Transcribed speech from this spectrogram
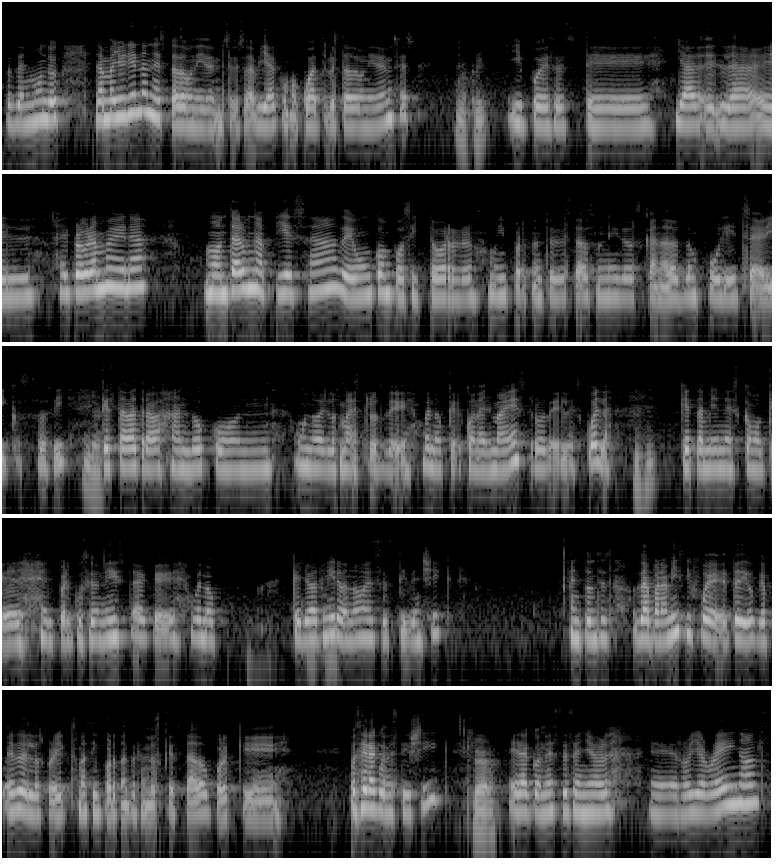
pues, del mundo. La mayoría eran estadounidenses, había como cuatro estadounidenses. Y pues este, ya la- el, el programa era montar una pieza de un compositor muy importante de Estados Unidos, ganador de un Pulitzer y cosas así, que estaba trabajando con uno de los maestros de, bueno, que, con el maestro de la escuela que también es como que el percusionista que, bueno, que yo admiro, ¿no? Es Steven Schick. Entonces, o sea, para mí sí fue, te digo que es de los proyectos más importantes en los que he estado porque, pues era con Steve Schick, Claro. era con este señor eh, Roger Reynolds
